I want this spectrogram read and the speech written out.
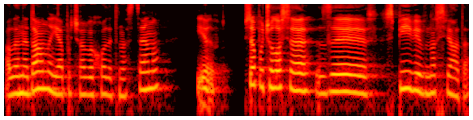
Але недавно я почав виходити на сцену, і все почалося з співів на свята.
